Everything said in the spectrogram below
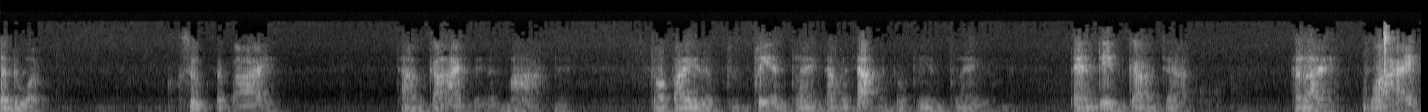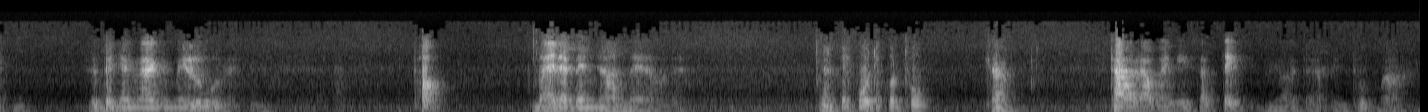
สะดวก สุขสบายทางกายเป็นนั้นมากนะต่อไปเปลี่ยนแปลงธรรมชาติมันก็เปลี่ยนแปลง แผ่นดินก็จะอะไรไหวหรือเป็นอย่างไรก็ไม่รู้นะเพราะไม่ได้เป็นงานแล้วนะนั่นไปปวดในคนทุกข์ครับ ถ้าเราไม่มีสติเราจะเป็นทุกข์มากนะนั่น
